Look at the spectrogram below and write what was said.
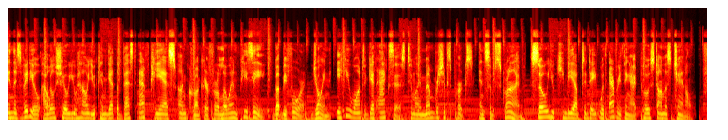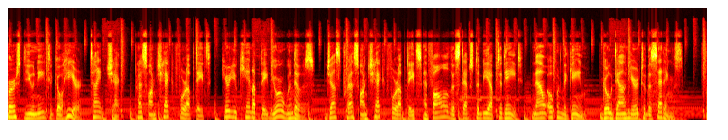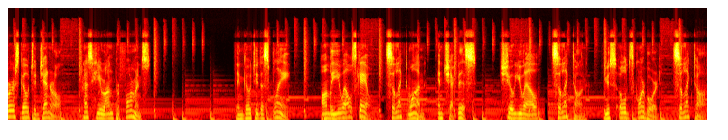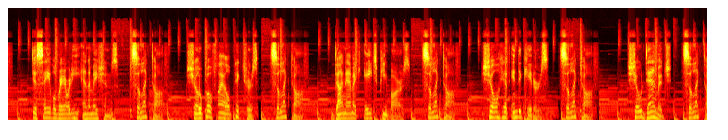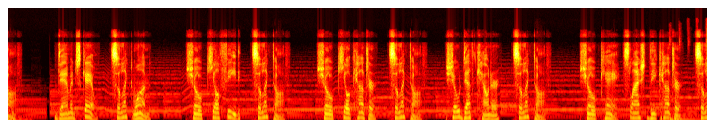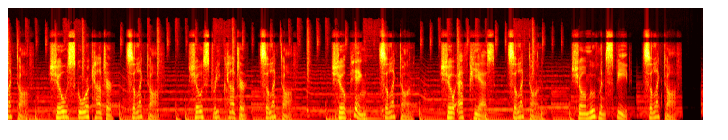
In this video I will show you how you can get the best FPS on Krunker for low-end PC. But before, join if you want to get access to my memberships perks and subscribe so you can be up to date with everything I post on this channel. First you need to go here, type check, press on check for updates, here you can update your Windows. Just press on check for updates and follow the steps to be up to date. Now open the game, go down here to the settings. First go to general, press here on Performance. Then go to Display. On the UL scale, select 1, and check this. Show UL, select on. Use old scoreboard, select off. Disable rarity animations, select off. Show profile pictures, select off. Dynamic HP bars, select off. Show hit indicators, select off. Show damage, select off. Damage scale, select 1. Show kill feed, select off. Show kill counter, select off. Show death counter, select off. Show K slash D counter, select off. Show score counter, select off. Show streak counter, select off. Show ping, select on. Show FPS, select on. Show movement speed, select off.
